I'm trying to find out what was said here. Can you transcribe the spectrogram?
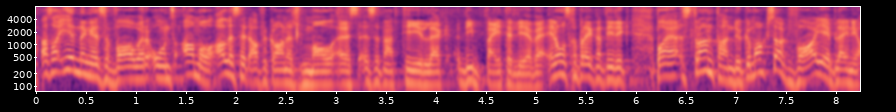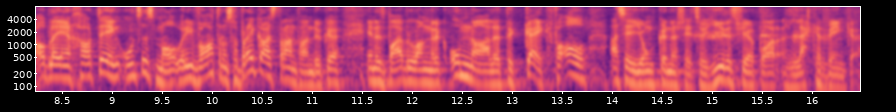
As daar een ding is waaroor ons almal, alle Suid-Afrikaners mal is, is dit natuurlik die buitelewe. En ons gebruik natuurlik baie strandhanddoeke. Maak saak waar jy bly nie. Al bly jy in Gauteng, ons is mal oor die water. Ons gebruik daai strandhanddoeke en dit is baie belangrik om na hulle te kyk, veral as jy jong kinders het. So hier is vir jou 'n paar lekker wenke.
